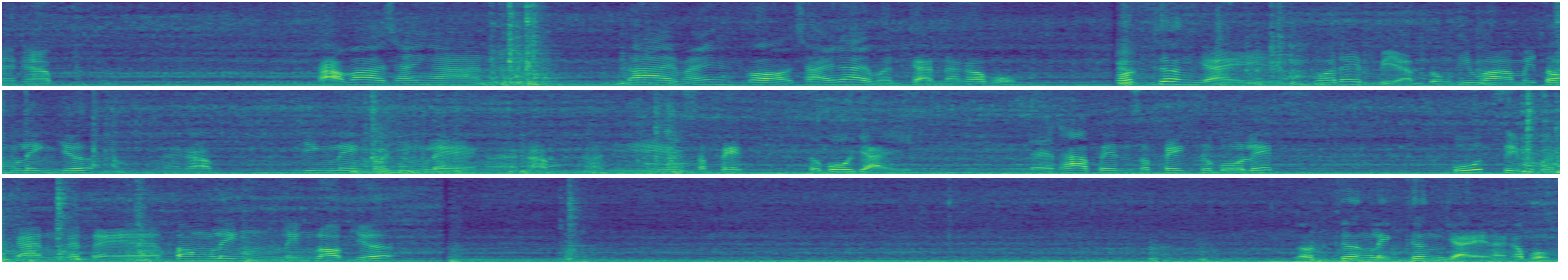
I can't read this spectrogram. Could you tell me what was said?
นะครับ ถามว่าใช้งานได้ไหมก็ใช้ได้เหมือนกันนะครับผมรถเครื่องใหญ่ก็ได้เปรียบตรงที่ว่าไม่ต้องเร่งเยอะนะครับ ยิ่งเร่งก็ยิ่งแรงนะครับ อันนี้สเปค อร์โบใหญ่ แต่ถ้าเป็นสเปคเทอร์โบเล็กบูทสิบเหมือนกันแต่ต้องเร่งเร่งรอบเยอะ รถเครื่องเล็กเครื่องใหญ่นะครับผม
